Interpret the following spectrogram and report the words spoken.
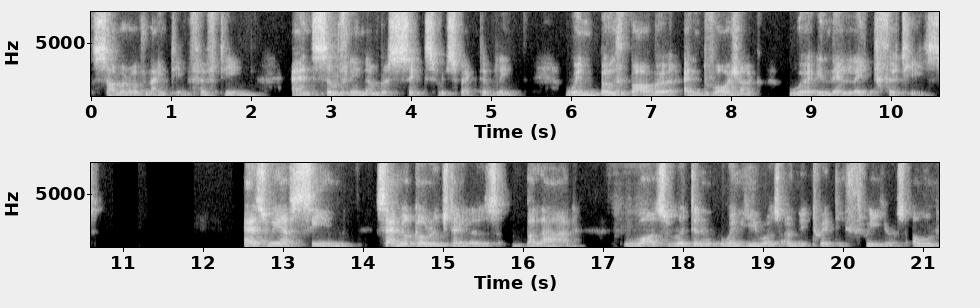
summer of 1915, and Symphony Number no. Six, respectively, when both Barber and Dvorak were in their late 30s. As we have seen, Samuel Coleridge Taylor's ballad was written when he was only 23 years old,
